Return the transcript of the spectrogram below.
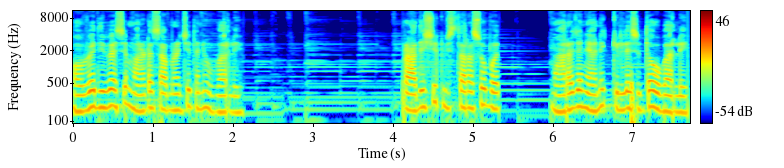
भव्य दिव्य असे मराठा साम्राज्य त्यांनी उभारले. प्रादेशिक विस्तारासोबत महाराजांनी अनेक किल्लेसुद्धा उभारले.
